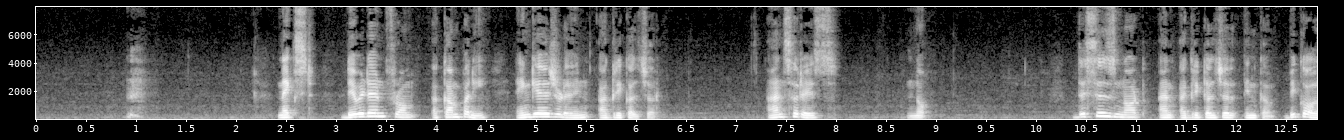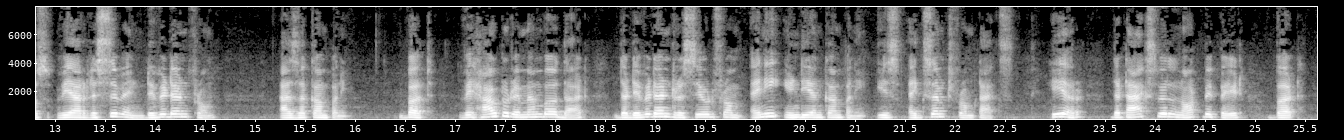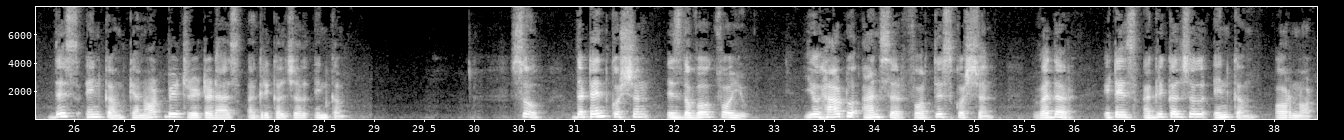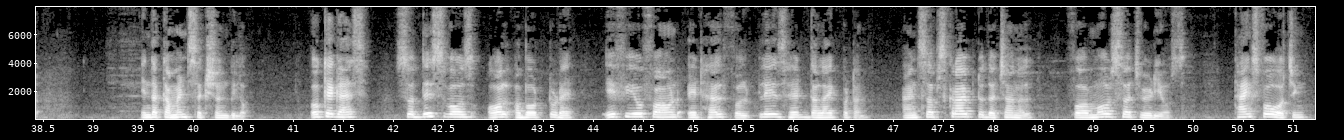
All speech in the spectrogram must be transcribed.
Next, dividend from a company engaged in agriculture. Answer is no. This is not an agricultural income because we are receiving dividend from as a company. But we have to remember that the dividend received from any Indian company is exempt from tax here, the tax will not be paid, but this income cannot be treated as agricultural income. So, the 10th question is the work for you. You have to answer for this question whether it is agricultural income or not in the comment section below. Okay guys, so this was all about today. If you found it helpful, please hit the like button and subscribe to the channel for more such videos. Thanks for watching.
